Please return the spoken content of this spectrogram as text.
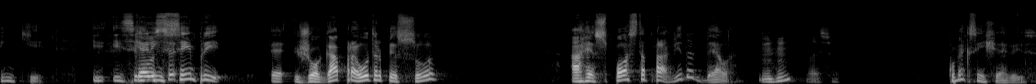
Em quê? E, e se Querem você... sempre é, jogar para outra pessoa a resposta para a vida dela. Uhum. Isso aí. Como é que você enxerga isso?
